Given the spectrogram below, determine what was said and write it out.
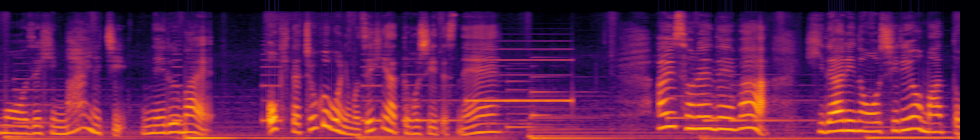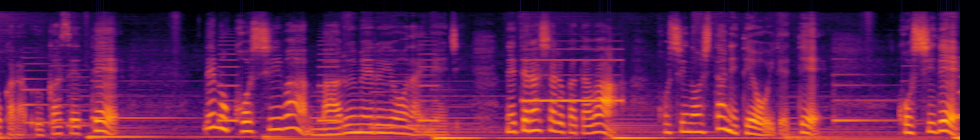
もうぜひ毎日寝る前起きた直後にもぜひやってほしいですね。はいそれでは左のお尻をマットから浮かせてでも腰は丸めるようなイメージ。寝てらっしゃる方は腰の下に手を入れて腰で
